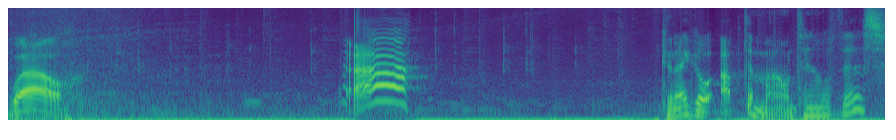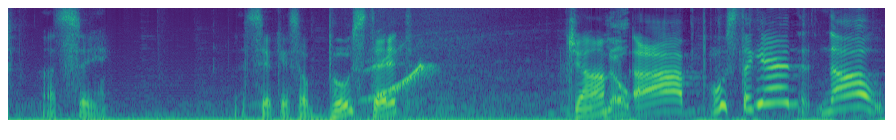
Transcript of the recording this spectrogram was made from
Wow. Can I go up the mountain with this? Let's see. Let's see. Okay, so boost it. Jump. Nope. Ah, boost again. No.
